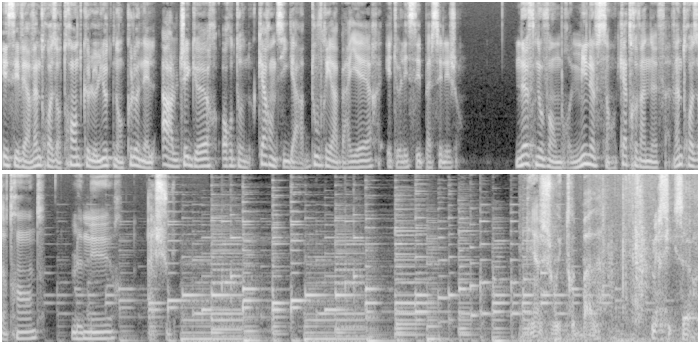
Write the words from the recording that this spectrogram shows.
Et c'est vers 23h30 que le lieutenant-colonel Harl Jäger ordonne aux 46 gardes d'ouvrir la barrière et de laisser passer les gens. 9 novembre 1989 à 23h30, le mur a chu. Bien joué, trou de. Merci, sœur.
